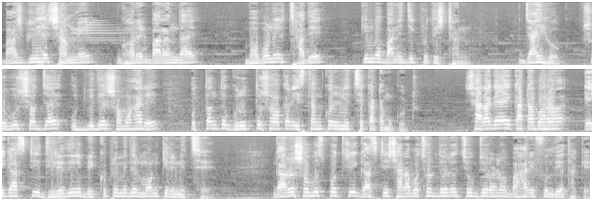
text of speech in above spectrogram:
বাসগৃহের সামনে, ঘরের বারান্দায়, ভবনের ছাদে কিংবা বাণিজ্যিক প্রতিষ্ঠান। যাই হোক, সবুজ সজ্জায় উদ্ভিদের সমাহারে অত্যন্ত গুরুত্ব সহকারে স্থান করে নিচ্ছে কাটামুকুট। সারা গায়ে কাটা ভরা এই গাছটি ধীরে ধীরে বৃক্ষপ্রেমীদের মন কেড়ে নিচ্ছে। গাঢ় সবুজ পত্রী গাছটি সারা বছর ধরে চোখ জোড়ানো বাহারি ফুল দিয়ে থাকে।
